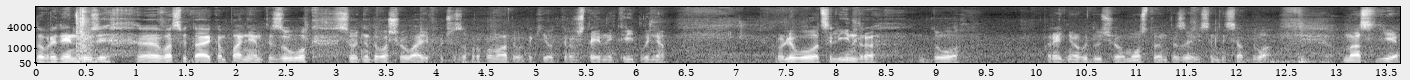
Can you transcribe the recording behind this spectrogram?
Добрий день, друзі. Е, Вас вітає компанія МТЗОК. Сьогодні до вашої уваги хочу запропонувати отакі от кронштейни кріплення рульового циліндра до переднього ведучого мосту МТЗ-82. У нас є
